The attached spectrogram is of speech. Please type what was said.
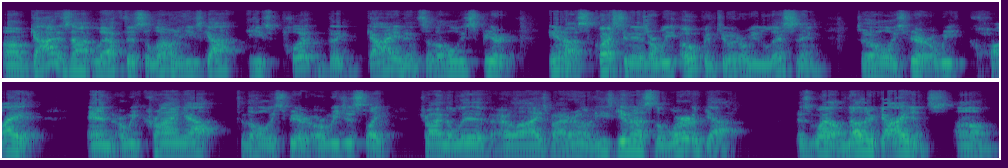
um, God has not left us alone. He's got he's put the guidance of the Holy Spirit in us. Question is, are we open to it? Are we listening to the Holy Spirit? Are we quiet and are we crying out to the Holy Spirit? Or are we just like trying to live our lives by our own. He's given us the Word of God as well, another guidance. Um,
